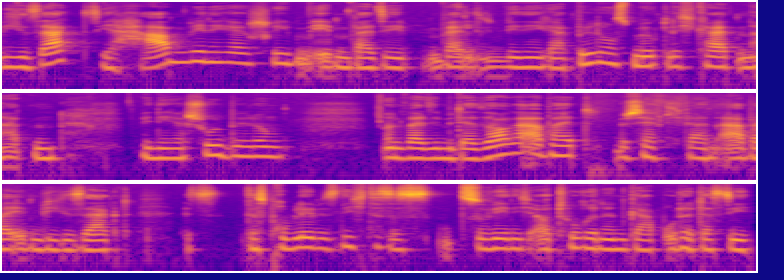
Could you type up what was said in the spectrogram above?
wie gesagt, sie haben weniger geschrieben, eben weil sie, weil sie weniger Bildungsmöglichkeiten hatten, weniger Schulbildung und weil sie mit der Sorgearbeit beschäftigt waren. Aber eben, wie gesagt, es, das Problem ist nicht, dass es zu wenig Autorinnen gab oder dass sie,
